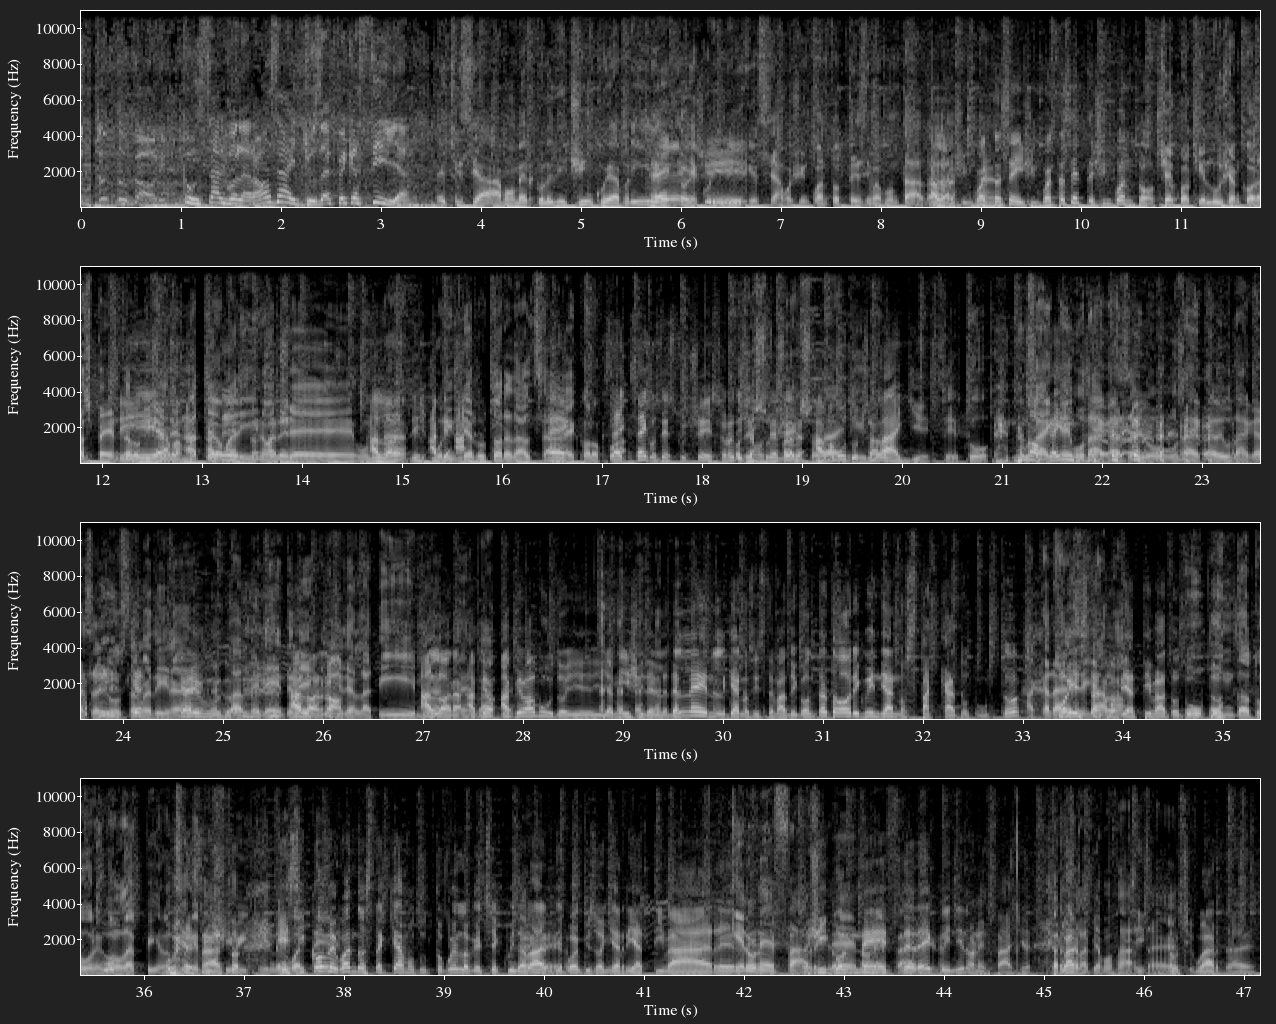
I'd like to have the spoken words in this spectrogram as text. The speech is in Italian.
Con tutto cori. Con Salvo La Rosa e Giuseppe Castiglia. E ci siamo, mercoledì 5 aprile. Eccoci. E quindi che siamo? 58esima puntata. Allora, eh? 56, 57, 58. C'è qualche luce ancora spenta, Sì, lo diciamo ade- a Matteo adesso- Marino, adesso. c'è un, Allora, dic- un abbi- interruttore da alzare, Eh, eccolo qua. Sai, sai cos'è successo? Noi Cos'è diciamo sempre successo? abbiamo Dai, avuto dillo. cialagli. Sì, tu, No, sai che hai avuto a casa io, sai che avevo a casa io stamattina. Che hai eh? avuto? Va bene, niente, Allora, tecnici no. della team. Allora, eh, abbiamo, vabbè. abbiamo avuto gli gli amici del- dell'Enel che hanno sistemato i contatori, quindi hanno staccato tutto. Poi è stato riattivato un tutto. puntatore con la P, non si Esatto. E siccome quando stacchiamo tutto quello che c'è qui davanti, poi bisogna riattivare, Che non è facile, eh, non è riconnettere, facile. quindi non è facile. Però ce l'abbiamo fatta, Sì, eh. oh, ci guarda, eh.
